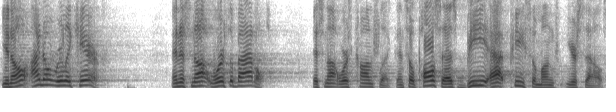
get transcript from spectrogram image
you know, I don't really care. And it's not worth a battle. It's not worth conflict. And so Paul says, be at peace among yourselves.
